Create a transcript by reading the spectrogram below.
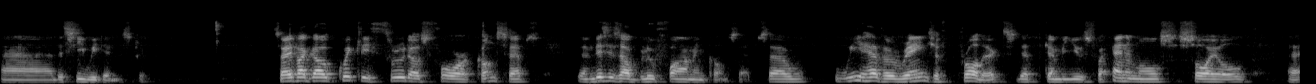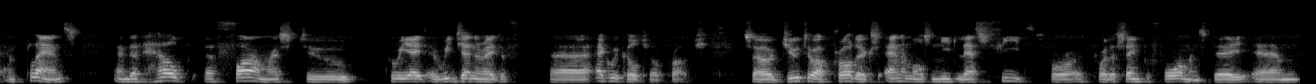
uh, the seaweed industry. So if I go quickly through those four concepts, then this is our blue farming concept. So we have a range of products that can be used for animals, soil, uh, and plants, and that help uh, farmers to create a regenerative uh, agricultural approach. So due to our products, animals need less feed for, for the same performance. They, um,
